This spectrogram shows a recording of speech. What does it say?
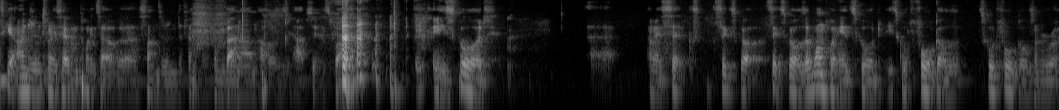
to get 127 points out of a Sunderland defender from Van Aanholt is absolutely inspiring. he, he scored. Uh, I mean, six six go, six goals. At one point, he had scored. He scored four goals. Scored four goals in a row.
